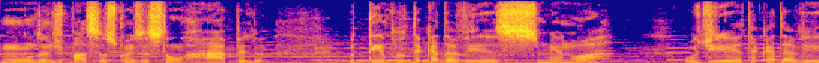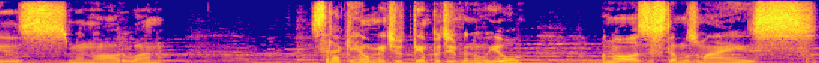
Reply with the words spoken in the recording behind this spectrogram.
Um mundo onde passam as coisas tão rápido, o tempo está cada vez menor, o dia está cada vez menor, o ano. Será que realmente o tempo diminuiu? Ou nós estamos mais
